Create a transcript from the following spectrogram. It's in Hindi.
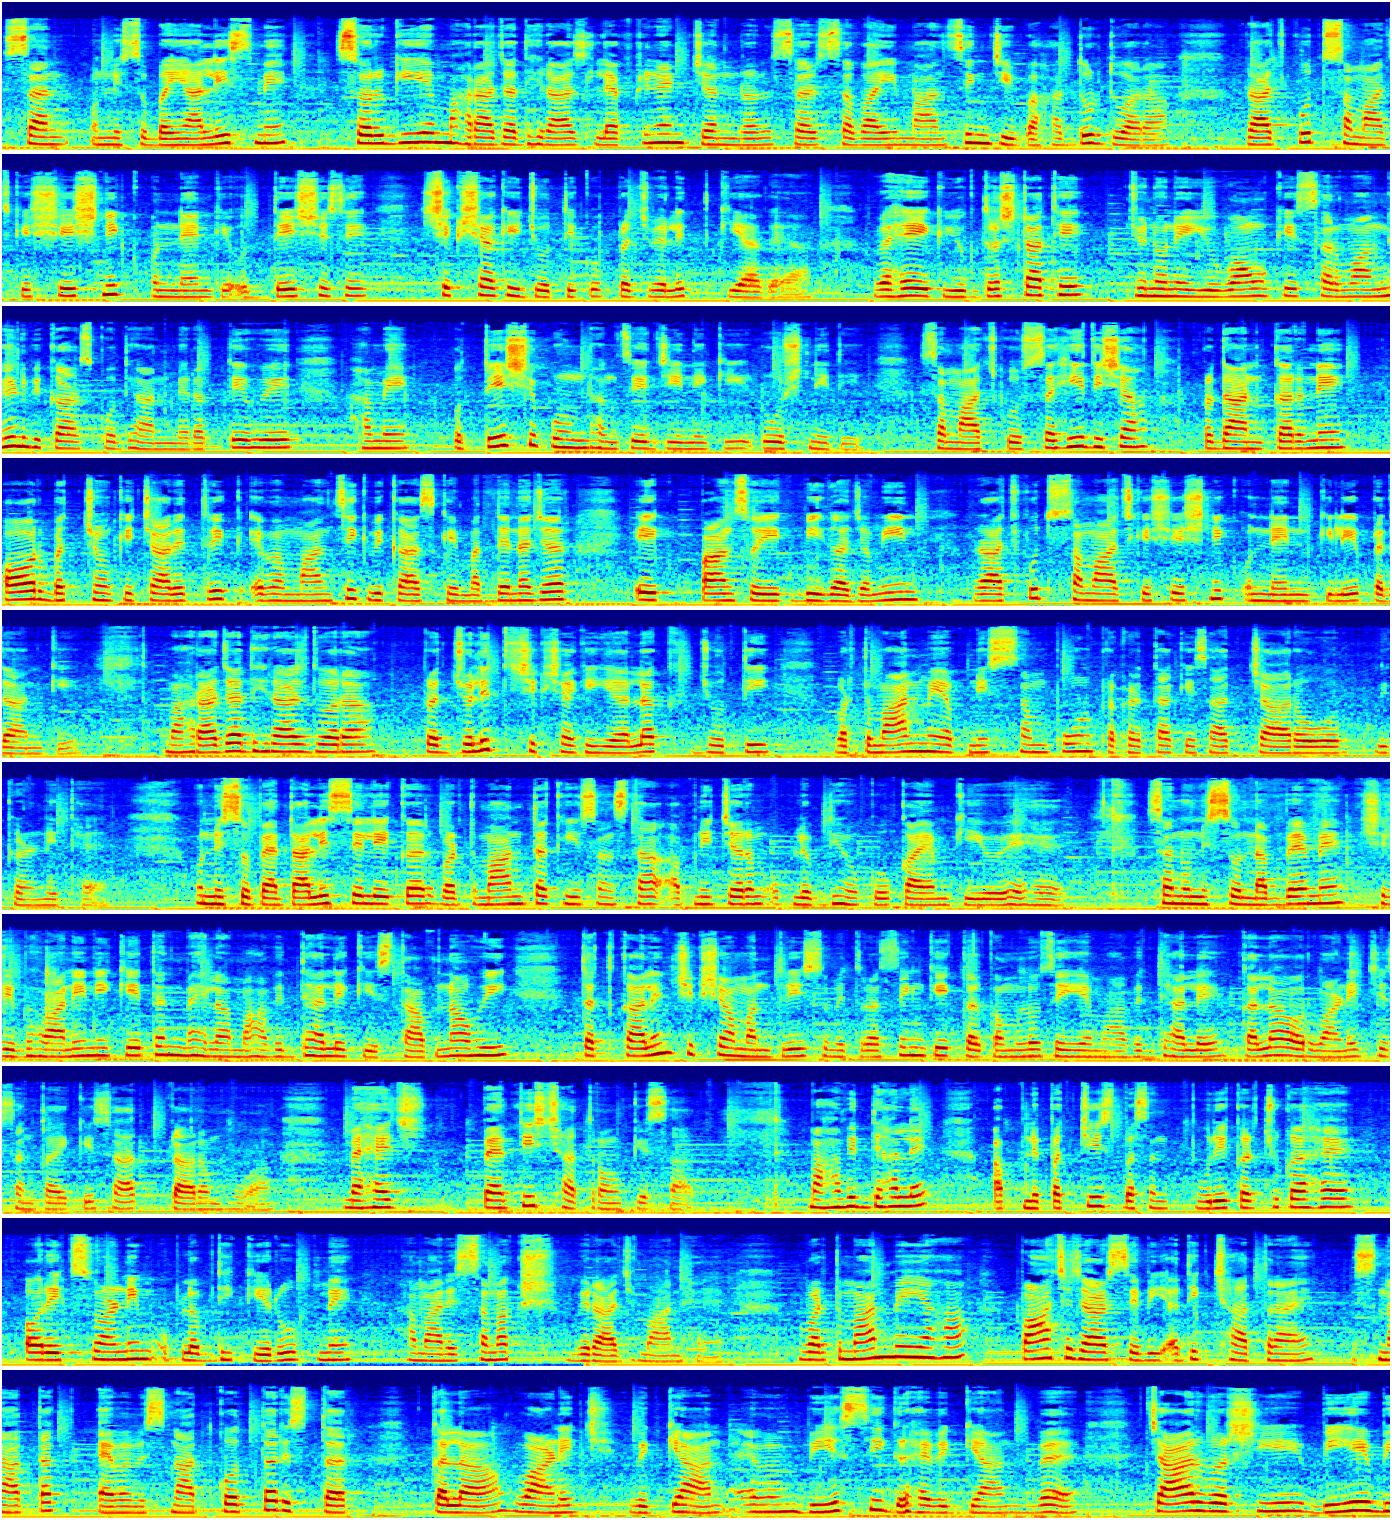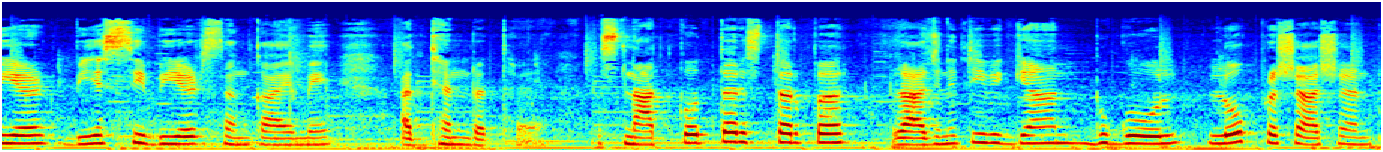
सन 1942 में स्वर्गीय महाराजाधिराज lieutenant general sir Sawai Man Singh ji बहादुर द्वारा राजपूत समाज के शैक्षणिक उन्नयन के उद्देश्य से शिक्षा की ज्योति को प्रज्वलित किया गया। वह एक युग दृष्टा थे, जिन्होंने युवाओं के सर्वांगीण विकास को ध्यान में रखते हुए हमें उद्देश्यपूर्ण ढंग से जीने की रोशनी दी। समाज को सही दिशा प्रदान करने और बच्चों के चारित्रिक एवं मानसिक विकास के मद्देनज़र एक 501 बीघा ज़मीन राजपूत समाज के शैक्षणिक उन्नयन के लिए प्रदान की। महाराजा धीराज द्वारा प्रज्वलित शिक्षा की यह अलग ज्योति वर्तमान में अपनी संपूर्ण प्रखरता के साथ चारों ओर विकर्णित है। 1945 से लेकर वर्तमान तक ये संस्था अपनी चरम उपलब्धियों को कायम किए हुए है। सन 1990 में श्री भवानी निकेतन महिला महाविद्यालय की स्थापना हुई। तत्कालीन शिक्षा मंत्री सुमित्रा सिंह के करकमलों से यह महाविद्यालय कला और वाणिज्य संकाय के साथ प्रारंभ हुआ। महज 35 छात्राओं के साथ। महाविद्यालय अपने 25 बसंत पूरे कर चुका है और एक स्वर्णिम उपलब्धि के रूप में हमारे समक्ष विराजमान है। वर्तमान में यहाँ पाँच हज़ार से भी अधिक छात्राएँ स्नातक एवं स्नातकोत्तर स्तर, कला, वाणिज्य, विज्ञान एवं बीएससी गृह विज्ञान व चार वर्षीय बीए बीएड बीएससी बीएड संकाय में अध्ययनरत है। स्नातकोत्तर स्तर पर राजनीति विज्ञान, भूगोल, लोक प्रशासन,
